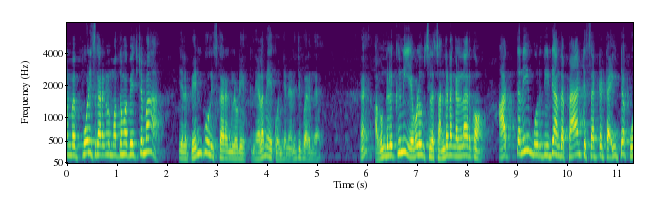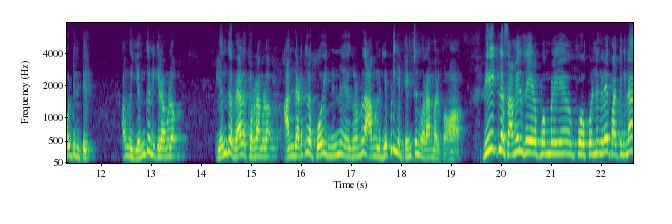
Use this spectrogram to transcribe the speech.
நம்ம போலீஸ்காரங்களும் மொத்தமாக பேசிட்டோமா? இதில் பெண் போலீஸ்காரங்களுடைய நிலைமையை கொஞ்சம் நினச்சி பாருங்கள் அவங்களுக்குன்னு எவ்வளோ சில சங்கடங்கள்லாம் இருக்கும். அத்தனையும் பொருத்திக்கிட்டு அந்த பேண்ட்டு சட்டை டைட்டாக போட்டுக்கிட்டு அவங்க எங்கே நிற்கிறாங்களோ எங்கே வேலை சொல்கிறாங்களோ அந்த இடத்துல போய் நின்று இருக்கும்போது அவங்களுக்கு எப்படிங்க டென்ஷன் வராமல் இருக்கும்? வீட்டில் சமையல் செய்கிற பொம்பளையும் பொ பொண்ணுங்களே பார்த்தீங்கன்னா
